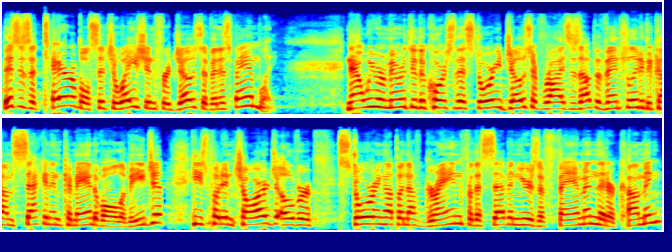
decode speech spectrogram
This is a terrible situation for Joseph and his family. Now, we remember through the course of this story, Joseph rises up eventually to become second in command of all of Egypt. He's put in charge over storing up enough grain for the seven years of famine that are coming.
